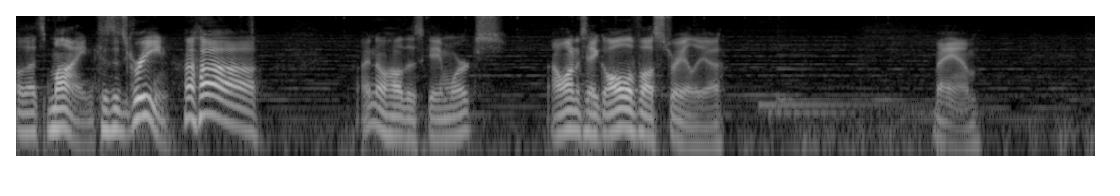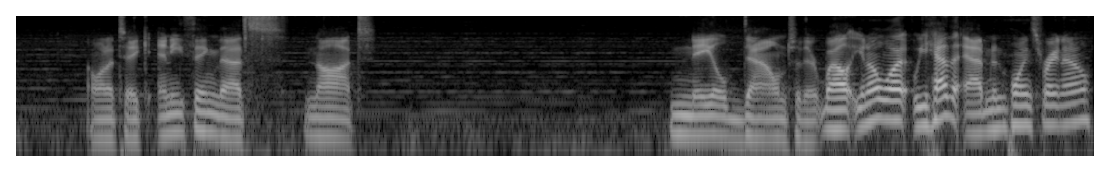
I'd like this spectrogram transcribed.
Oh, that's mine, because it's green. Haha! I know how this game works. I want to take all of Australia. Bam. I want to take anything that's not nailed down to their... Well, you know what? We have the admin points right now.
